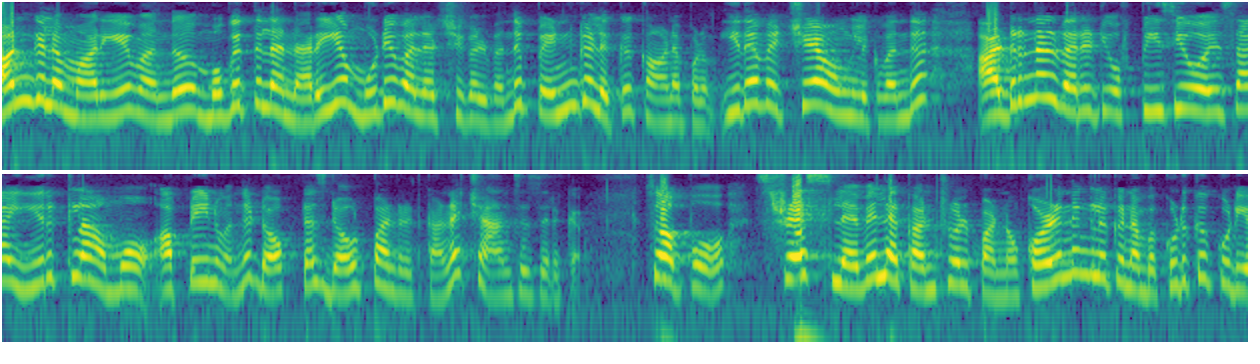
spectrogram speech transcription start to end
ஆண்களை மாதிரியே வந்து முகத்தில் நிறைய முடி வளர்ச்சிகள் வந்து பெண்களுக்கு காணப்படும். இதை வச்சே அவங்களுக்கு வந்து அட்ரினல் வெரைட்டி ஆஃப் பிசிஓஎஸாக இருக்கலாமோ அப்படின்னு வந்து டாக்டர்ஸ் டவுட் பண்ணுறதுக்கான சான்சஸ் இருக்குது ஸோ அப்போது ஸ்ட்ரெஸ் லெவலை கண்ட்ரோல் பண்ணோம் குழந்தைங்களுக்கு நம்ம கொடுக்கக்கூடிய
